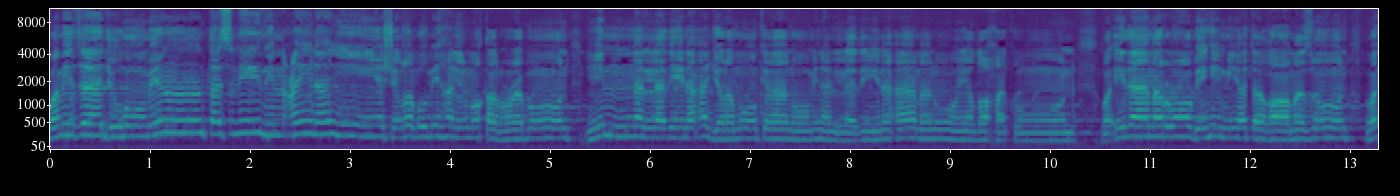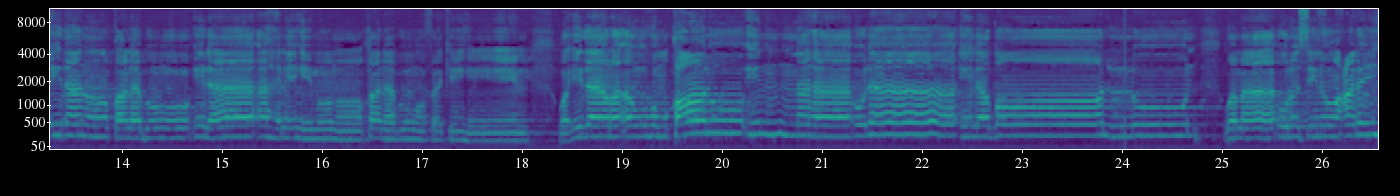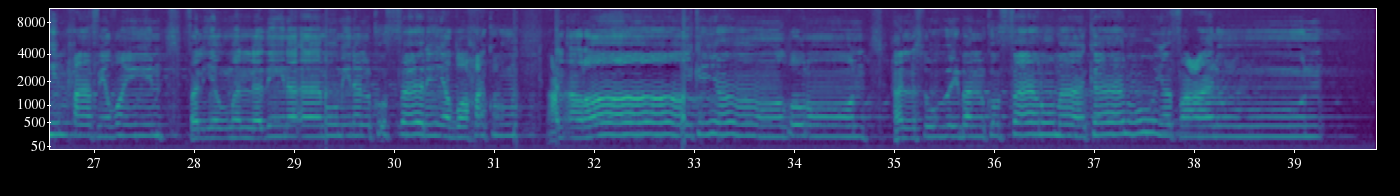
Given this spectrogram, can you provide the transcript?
ومزاجه من تسليم عينا يشرب بها المقربون. إن الذين أجرموا كانوا من الذين آمنوا يضحكون. وإذا مروا بهم يتغامزون. وإذا انقلبوا إلى أهلهم انقلبوا فكهين. وإذا رأوهم قالوا إن هؤلاء لضالون وما أرسلوا عليهم حافظين فاليوم الذين آموا من الكفار يضحكون عن أرائك ينظرون هل ثوب الكفار ما كانوا يفعلون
